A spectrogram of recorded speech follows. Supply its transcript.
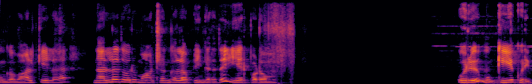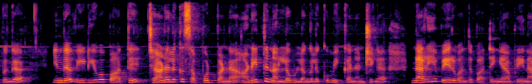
உங்கள் வாழ்க்கையில் நல்லதொரு மாற்றங்கள் அப்படிங்கிறது ஏற்படும். ஒரு முக்கிய குறிப்புங்க. இந்த வீடியோவை பார்த்து சேனலுக்கு சப்போர்ட் பண்ண அனைத்து நல்ல உள்ளங்களுக்கும் மிக்க நன்றிங்க. நிறைய பேர் வந்து பார்த்தீங்க அப்படின்னா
